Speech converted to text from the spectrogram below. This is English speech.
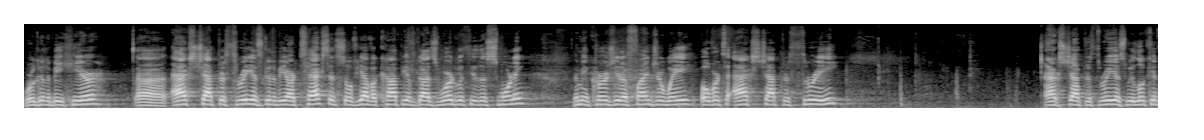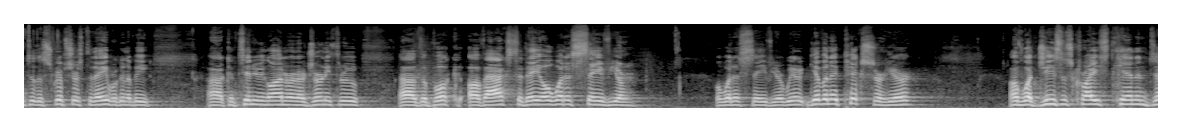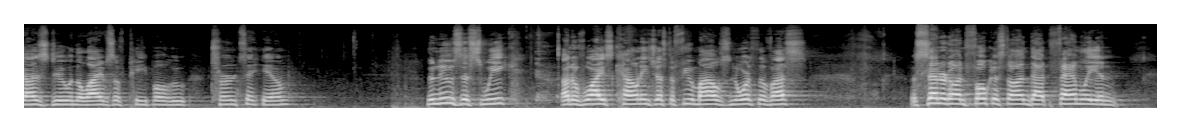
We're going to be here. Uh, Acts chapter 3 is going to be our text. And so if you have a copy of God's Word with you this morning, let me encourage you to find your way over to Acts chapter 3. Acts chapter 3, as we look into the scriptures today, we're going to be uh, continuing on on our journey through uh, the book of Acts today. Oh, what a Savior! Oh, what a Savior. We're given a picture here of what Jesus Christ can and does do in the lives of people who turn to Him. The news this week out of Wise County, just a few miles north of us, centered on, focused on that family in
